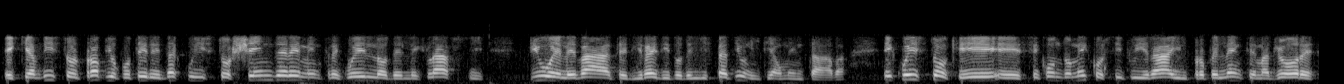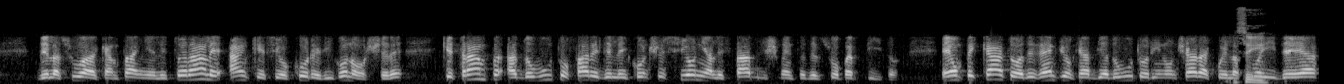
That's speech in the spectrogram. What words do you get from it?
e che ha visto il proprio potere d'acquisto scendere mentre quello delle classi più elevate di reddito degli Stati Uniti aumentava. E questo che eh, secondo me costituirà il propellente maggiore della sua campagna elettorale, anche se occorre riconoscere che Trump ha dovuto fare delle concessioni all'establishment del suo partito è un peccato, ad esempio, che abbia dovuto rinunciare a quella sì. sua idea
